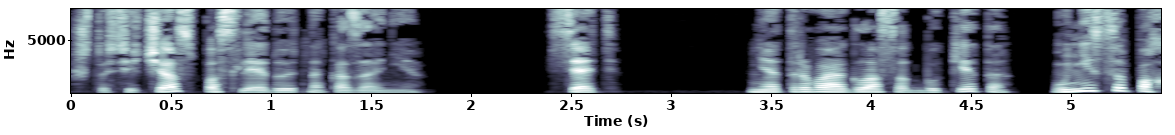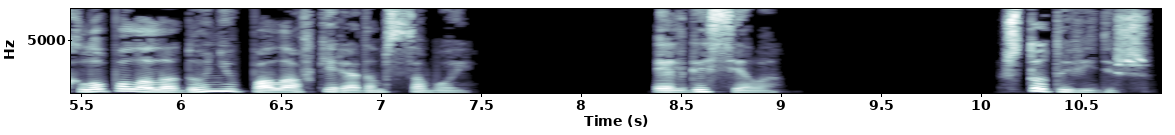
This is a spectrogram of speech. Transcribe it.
что сейчас последует наказание. Сядь. Не отрывая глаз от букета, Униса похлопала ладонью по лавке рядом с собой. Эльга села. Что ты видишь?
